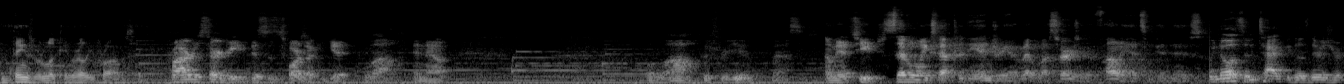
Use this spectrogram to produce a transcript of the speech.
and things were looking really promising. Prior to surgery, this is as far as I could get. Wow. And now, Oh wow, good for you, massive. I mean, it's huge. Seven weeks after the injury, I met with my surgeon and finally had some good news. We know it's intact because there's your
